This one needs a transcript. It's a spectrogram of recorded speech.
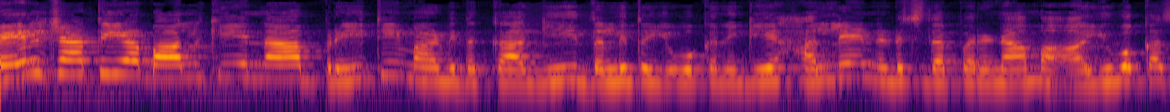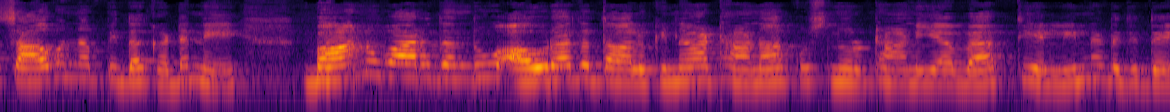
ಮೇಲ್ಜಾತಿಯ ಬಾಲಕಿಯನ್ನ ಪ್ರೀತಿ ಮಾಡಿದ್ದಕ್ಕಾಗಿ ದಲಿತ ಯುವಕನಿಗೆ ಹಲ್ಲೆ ನಡೆಸಿದ ಪರಿಣಾಮ ಯುವಕ ಸಾವನ್ನಪ್ಪಿದ ಘಟನೆ ಭಾನುವಾರದಂದು ಔರಾದ ತಾಲೂಕಿನ ಠಾಣಾ ಕುಸ್ನೂರು ಠಾಣೆಯ ವ್ಯಾಪ್ತಿಯಲ್ಲಿ ನಡೆದಿದೆ.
